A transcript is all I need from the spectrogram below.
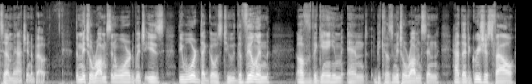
to imagine about. The Mitchell Robinson Award, which is the award that goes to the villain of the game, and because Mitchell Robinson had that egregious foul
